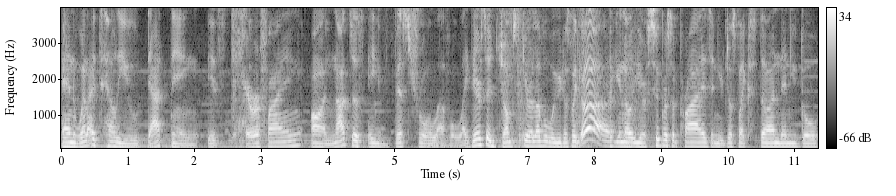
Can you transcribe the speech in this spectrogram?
And when I tell you that thing is terrifying on not just a visceral level, like there's a jump scare level where you're just like, ah, you know, you're super surprised and you're just like stunned and you go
